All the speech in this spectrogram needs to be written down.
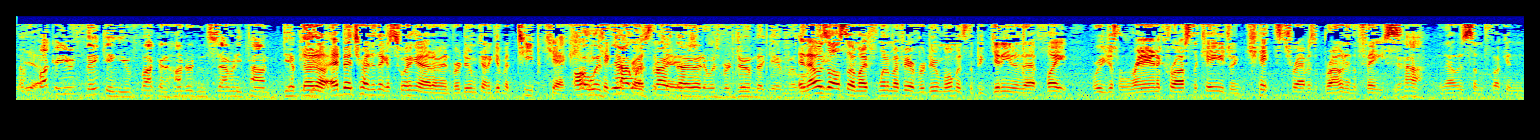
the Yeah. fuck are you thinking, you fucking hundred and seventy pound dipshit? No, no, Edmond tried to take a swing at him, and Werdum kind of gave him a teep kick. Oh, it was yeah, it was right. That, it was Werdum that gave him a. And that was kick. also my one of my favorite Werdum moments. The beginning of that fight, where he just ran across the cage and kicked Travis Browne in the face. Yeah. And that was some fucking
